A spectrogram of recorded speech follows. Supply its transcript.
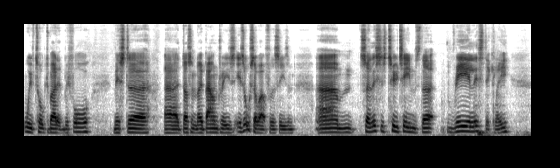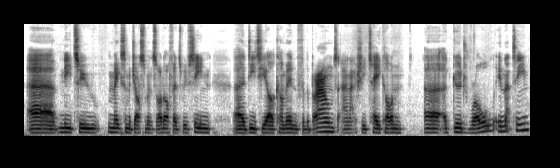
we've talked about it before. Mister uh, doesn't know boundaries is also out for the season. Um, so this is two teams that realistically uh, need to make some adjustments on offense. We've seen uh, DTR come in for the Browns and actually take on uh, a good role in that team.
